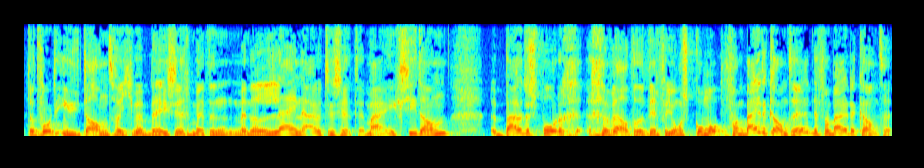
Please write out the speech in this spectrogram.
Dat wordt irritant, want je bent bezig met een, met een lijn uit te zetten. Maar ik zie dan buitensporig geweld. Dat ik denk van jongens, kom op. Van beide kanten, hè? Van beide kanten.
